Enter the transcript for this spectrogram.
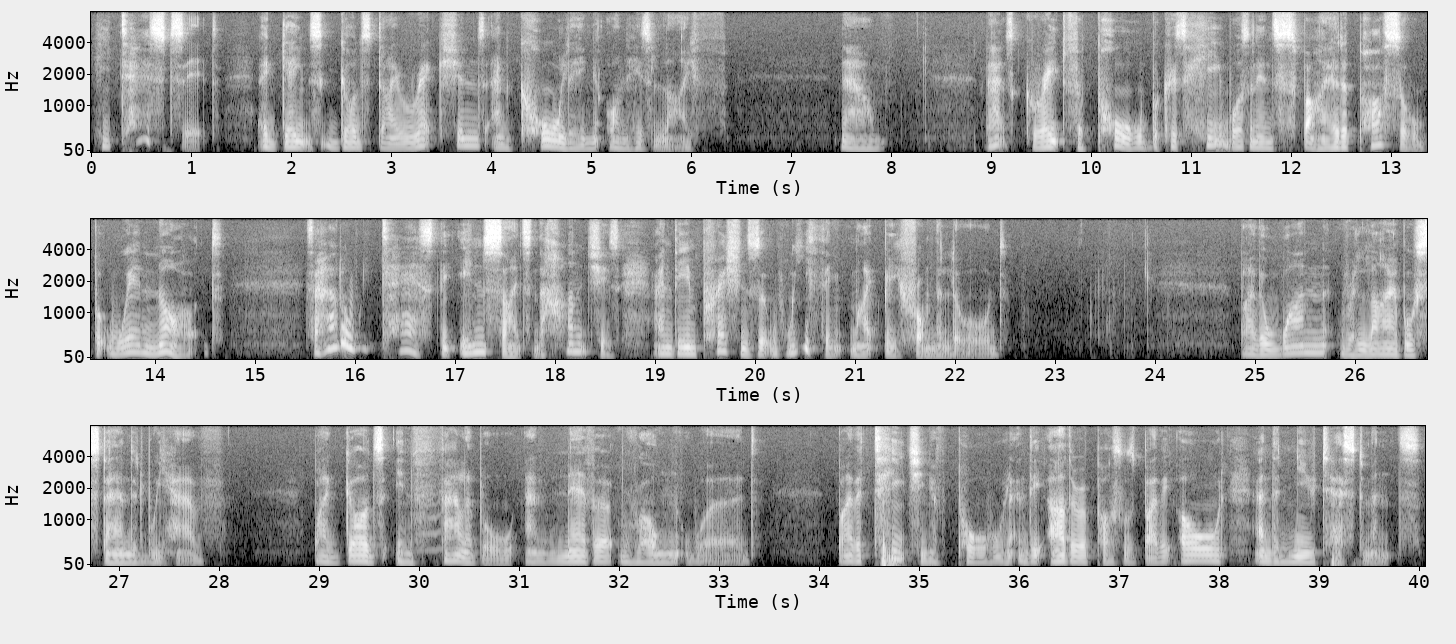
He tests it against God's directions and calling on his life. Now, that's great for Paul because he was an inspired apostle, but we're not. So, how do we test the insights and the hunches and the impressions that we think might be from the Lord? By the one reliable standard we have, by God's infallible and never wrong word by the teaching of Paul and the other apostles, by the Old and the New Testaments.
